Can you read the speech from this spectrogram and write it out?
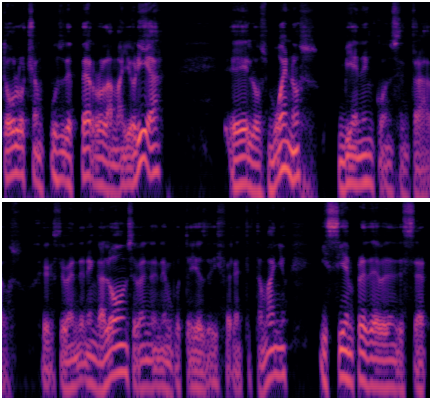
Todos los champús de perro, la mayoría, eh, los buenos, vienen concentrados. Se, se venden en galón, se venden en botellas de diferente tamaño y siempre deben de ser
